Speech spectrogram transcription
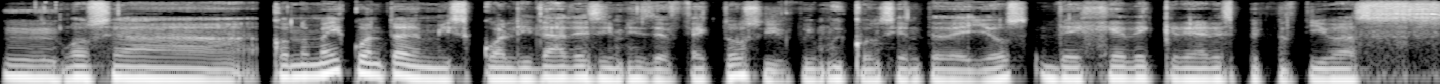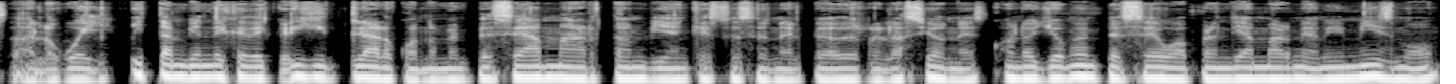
Mm, O sea, cuando me di cuenta de mis cualidades y mis defectos y fui muy consciente de ellos, dejé de crear expectativas a lo güey. Y también dejé de, y claro, cuando me empecé a amar también, que esto es en el pedo de relaciones, cuando yo me empecé o aprendí a amarme a mí mismo,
